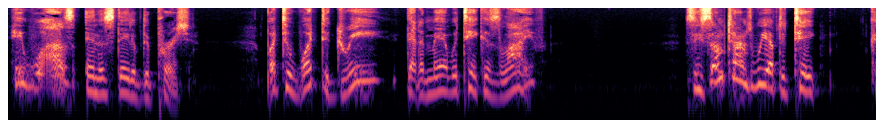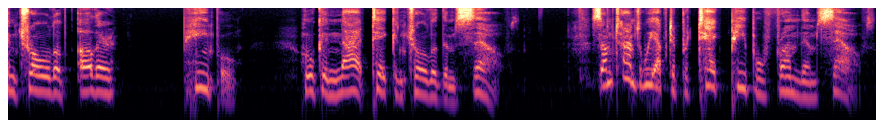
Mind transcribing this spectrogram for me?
He was in a state of depression. But to what degree that a man would take his life? See, sometimes we have to take control of other people who cannot take control of themselves. Sometimes we have to protect people from themselves.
